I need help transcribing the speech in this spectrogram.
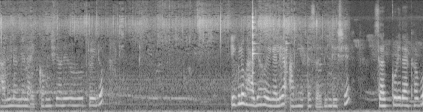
ভালো লাগলে লাইক কমেন্ট শেয়ারের অনুরোধ রইল। এগুলো ভাজা হয়ে গেলে আমি একটা সার্ভিং ডিশে সার্ভ করে দেখাবো।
